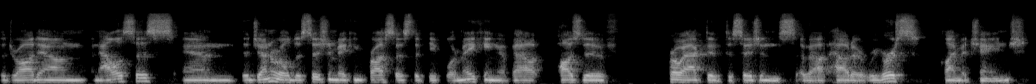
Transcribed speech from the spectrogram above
the drawdown analysis and the general decision making process that people are making about positive, proactive decisions about how to reverse climate change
